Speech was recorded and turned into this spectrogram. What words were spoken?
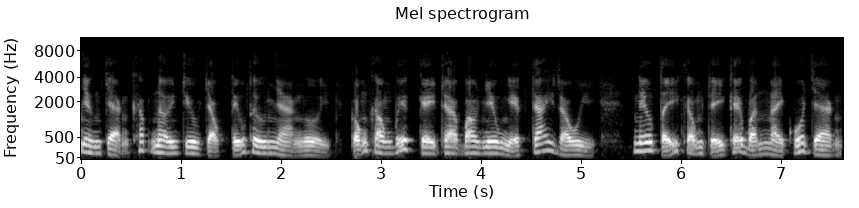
Nhưng chàng khắp nơi trêu chọc tiểu thư nhà người, cũng không biết gây ra bao nhiêu nghiệt trái rồi. Nếu tỷ không trị cái bệnh này của chàng,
